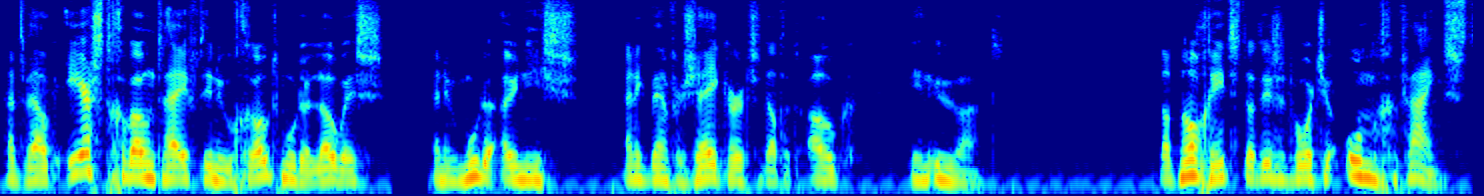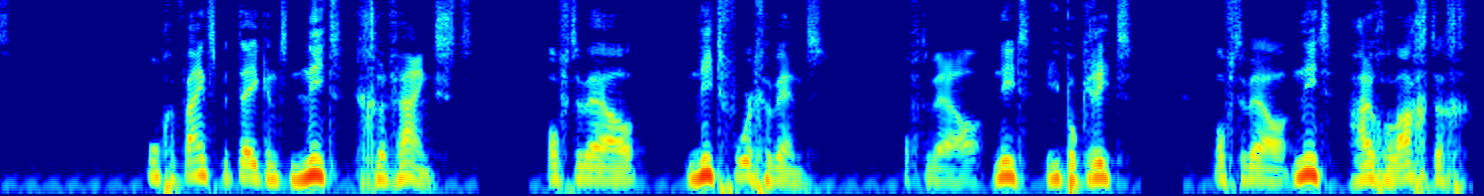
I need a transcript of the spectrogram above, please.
het welk eerst gewoond heeft in uw grootmoeder Lois en uw moeder Eunice, en ik ben verzekerd dat het ook in u woont. Dat nog iets, dat is het woordje ongeveinsd. Ongeveinsd betekent niet geveinsd, oftewel niet voorgewend, oftewel niet hypocriet, oftewel niet huigelachtig,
